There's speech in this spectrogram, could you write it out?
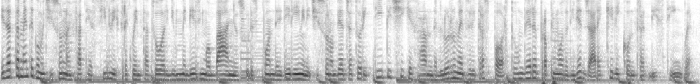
esattamente come ci sono infatti assidui frequentatori di un medesimo bagno sulle sponde di Rimini, ci sono viaggiatori tipici che fanno del loro mezzo di trasporto un vero e proprio modo di viaggiare che li contraddistingue.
